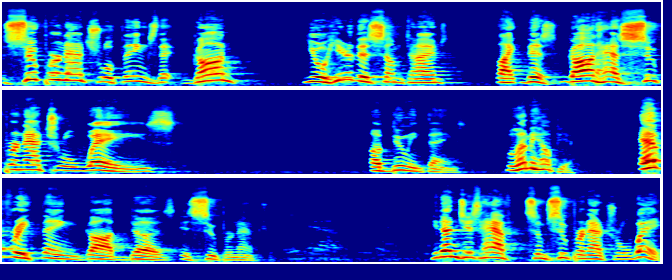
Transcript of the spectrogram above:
supernatural things that God, you'll hear this sometimes like this God has supernatural ways of doing things. Well, let me help you. Everything God does is supernatural. He doesn't just have some supernatural ways.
